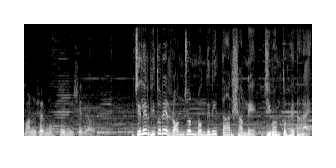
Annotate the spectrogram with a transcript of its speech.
মানুষের মধ্যে মিশে যাওয়া। জেলের ভিতরে রঞ্জন নন্দিনী তার সামনে জীবন্ত হয়ে দাঁড়ায়।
